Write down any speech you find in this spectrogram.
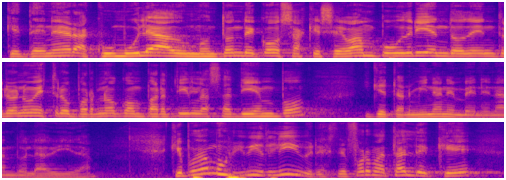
que tener acumulado un montón de cosas que se van pudriendo dentro nuestro por no compartirlas a tiempo y que terminan envenenando la vida que podamos vivir libres, de forma tal de que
